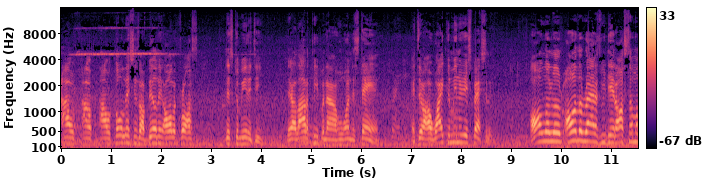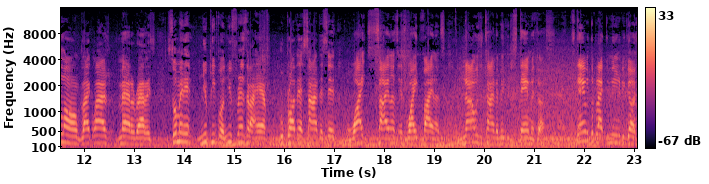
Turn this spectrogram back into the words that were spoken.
our, our, our coalitions are building all across this community. There are a lot of people now who understand. Right. And to our white community especially, all of the all of the rallies we did all summer long, Black Lives Matter rallies, so many new people, new friends that I have who brought that sign that said, white silence is white violence. Now is the time that we need to stand with us. Stand with the black community because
